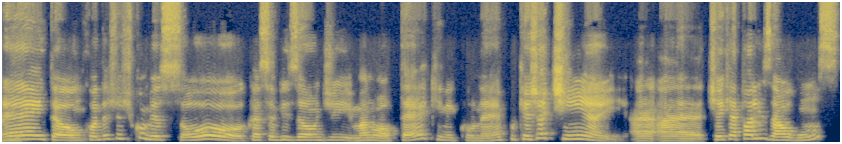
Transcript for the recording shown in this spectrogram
é, então, quando a gente começou com essa visão de manual técnico, né? Porque já tinha, a, a, tinha que atualizar alguns,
